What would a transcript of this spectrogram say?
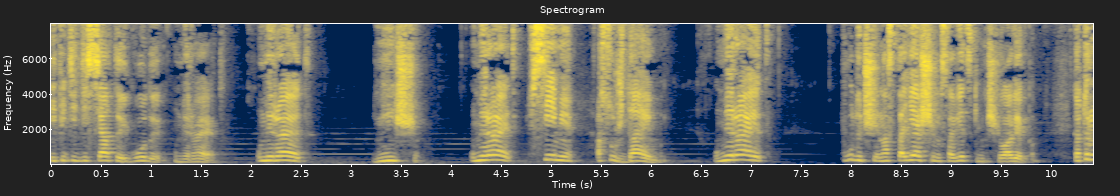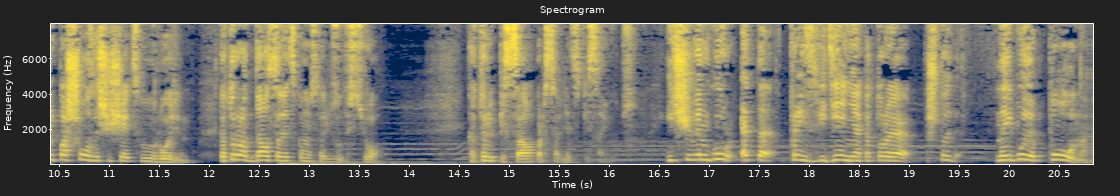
И в 50-е годы умирает. Умирает нищим. Умирает всеми осуждаемый умирает, будучи настоящим советским человеком, который пошел защищать свою родину, который отдал Советскому Союзу все, который писал про Советский Союз. И Чевенгур – это произведение, которое что наиболее полно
